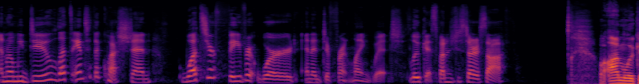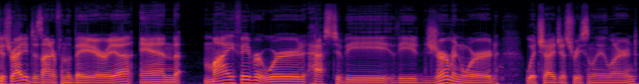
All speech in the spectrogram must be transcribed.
And when we do, let's answer the question what's your favorite word in a different language? Lucas, why don't you start us off? Well, I'm Lucas Wright, a designer from the Bay Area, and my favorite word has to be the German word, which I just recently learned.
